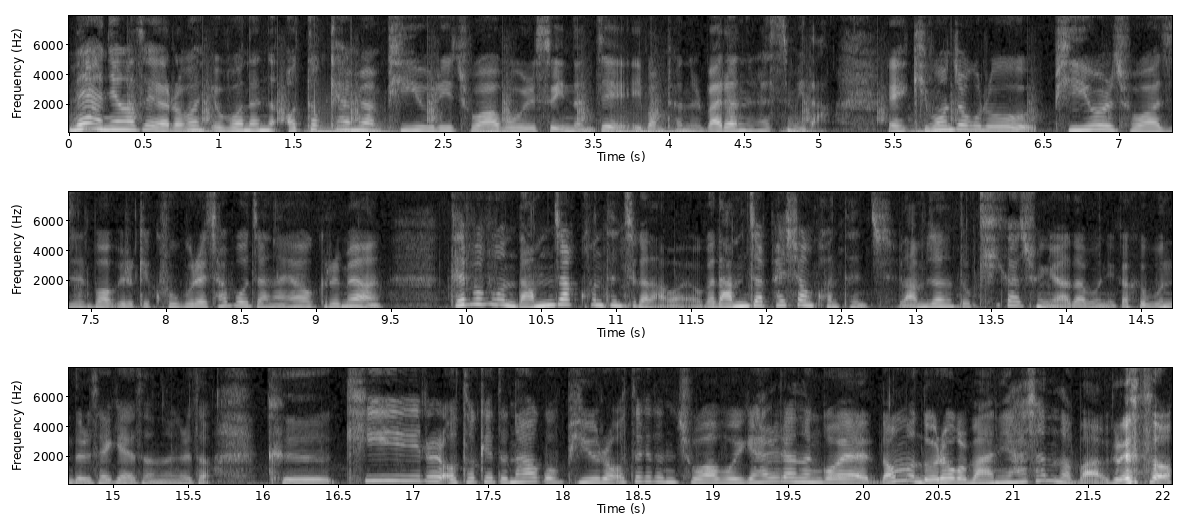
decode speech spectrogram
네 안녕하세요 여러분. 이번에는 어떻게 하면 비율이 좋아 보일 수 있는지 이번 편을 마련을 했습니다. 네, 기본적으로 비율 좋아지는 법 이렇게 구글에 쳐보잖아요. 그러면 대부분 남자 콘텐츠가 나와요. 그러니까 남자 패션 콘텐츠. 남자는 또 키가 중요하다 보니까 그분들 세계에서는. 그래서 그 키를 어떻게든 하고 비율을 어떻게든 좋아 보이게 하려는 거에 너무 노력을 많이 하셨나 봐 그래서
